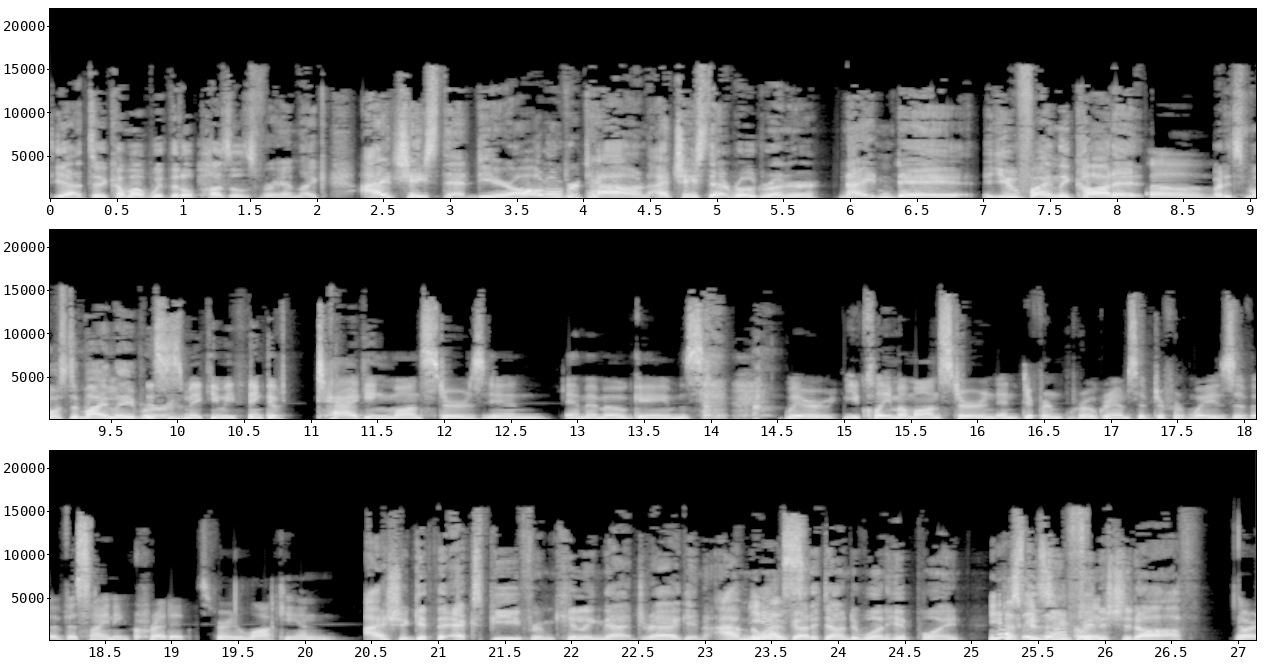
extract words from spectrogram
yeah, to come up with little puzzles for him. Like, I chased that deer all over town. I chased that roadrunner night and day. And you finally caught it. Oh. But it's most of my labor. This is making me think of tagging monsters in MMO games where you claim a monster and, and different programs have different ways of, of assigning credit. It's very Lockean. I should get the XP from killing that dragon. I'm the yes. one who got it down to one hit point. Yes, just because exactly. you finished it off. Or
